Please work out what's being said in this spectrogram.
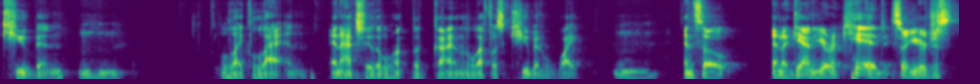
cuban like Latin, and actually the one the guy on the left was Cuban white, and so and again you're a kid, so you're just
